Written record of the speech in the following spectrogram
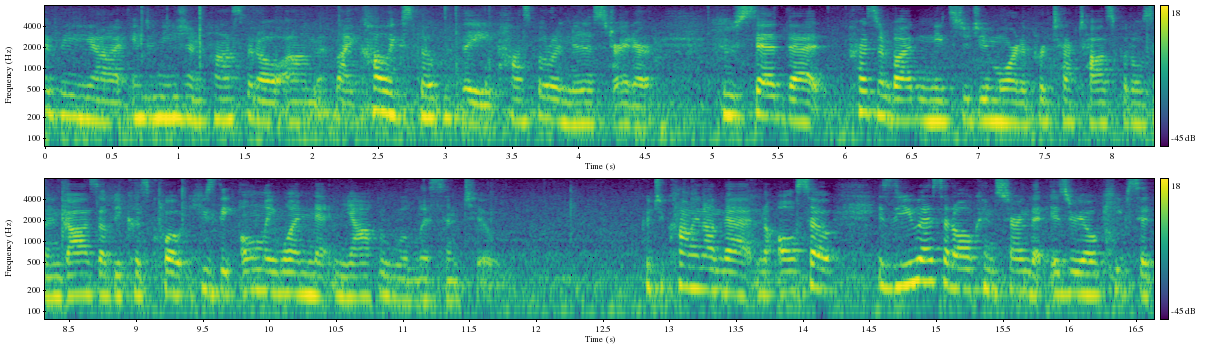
at the uh, Indonesian hospital, um, my colleague spoke with the hospital administrator who said that President Biden needs to do more to protect hospitals in Gaza because, quote, he's the only one Netanyahu will listen to. Could you comment on that? And also, is the U.S. at all concerned that Israel keeps it,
